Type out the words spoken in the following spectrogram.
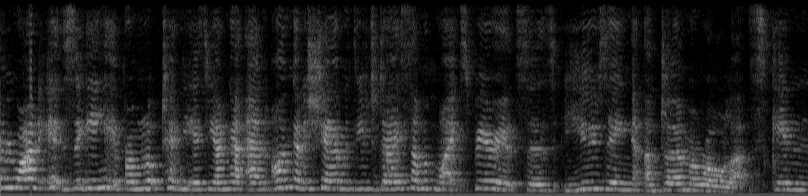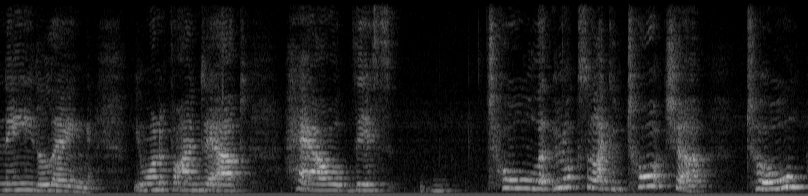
everyone, it's Ziggy here from Look 10 Years Younger and I'm going to share with you today some of my experiences using a derma roller, skin needling. You want to find out how this tool that looks like a torture tool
